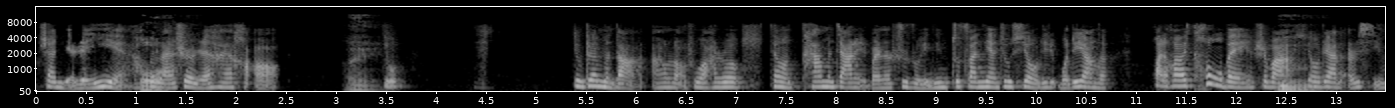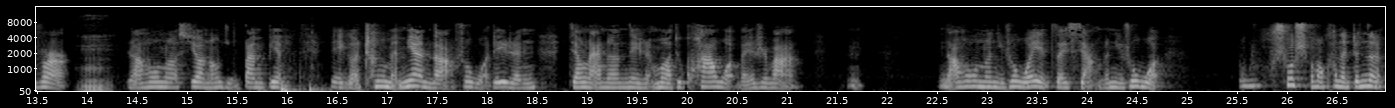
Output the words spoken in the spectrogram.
善解人意，还会哦来事儿，人还好，哎，就就这么的。然后老说他说像他们家里边呢是属于那做饭店就需要我这我这样的话里话外透呗，是吧？嗯需要这样的儿媳妇儿。嗯然后呢，需要能顶半边那个撑门面的，说我这人将来呢那什么就夸我呗，是吧？嗯，然后呢，你说我也在想着，你说我，嗯说实话，我看的真的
